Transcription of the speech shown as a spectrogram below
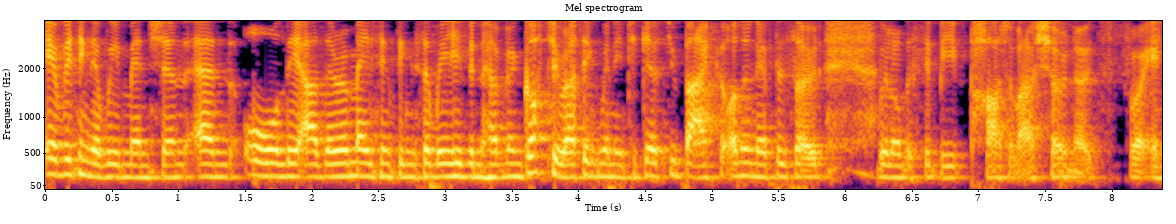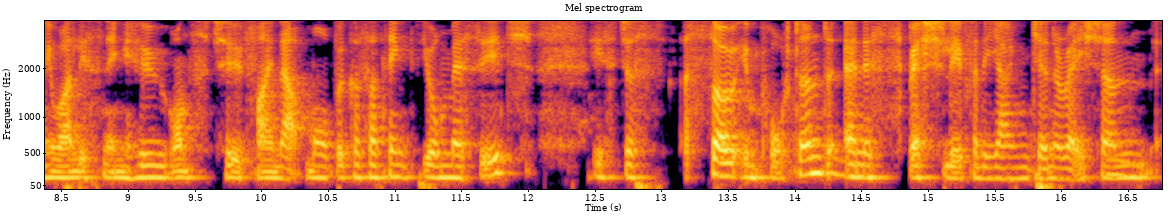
everything that we mentioned and all the other amazing things that we even haven't got to, I think we need to get you back on an episode, will obviously be part of our show notes for anyone listening who wants to find out more because I think your message is just so important and especially for the young generation. Mm.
